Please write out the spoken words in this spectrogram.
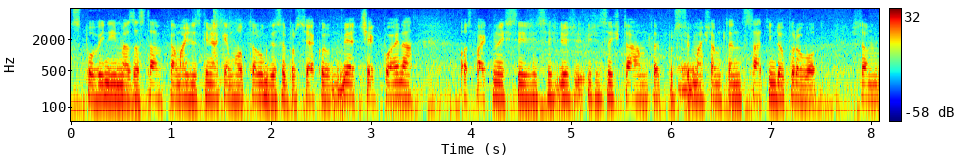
S povinnýma zastávkami, máš vždycky v nějakém hotelu, kde se prostě jako je checkpoint a odfajkneš si, že, jsi, že, že jsi tam, tak prostě mm. máš tam ten státní doprovod, že tam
